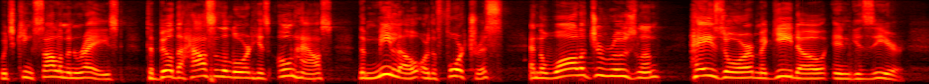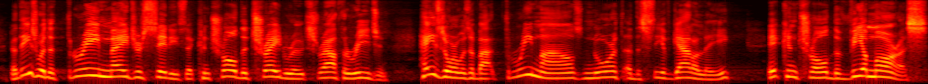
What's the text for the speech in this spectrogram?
which King Solomon raised to build the house of the Lord, his own house, the Millo or the fortress, and the wall of Jerusalem, Hazor, Megiddo, and Gezer. Now, these were the three major cities that controlled the trade routes throughout the region. Hazor was about three miles north of the Sea of Galilee. It controlled the Via Maris,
